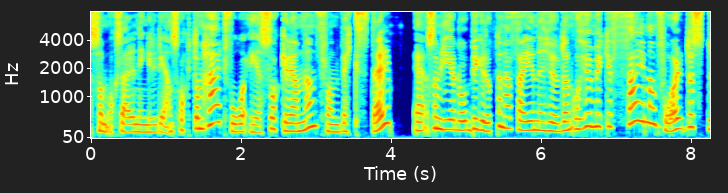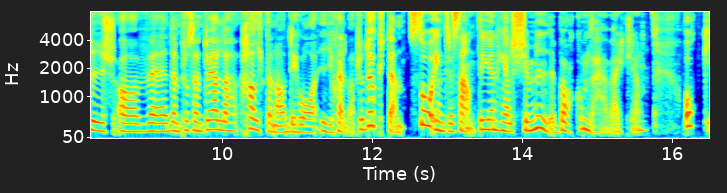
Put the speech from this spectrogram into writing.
som också är en ingrediens. Och de här två är sockerämnen från växter Eh, som ger då, bygger upp den här färgen i huden. Och hur mycket färg man får det styrs av eh, den procentuella halten av DHA i själva produkten. Så intressant. Det är ju en hel kemi bakom det här verkligen. Och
